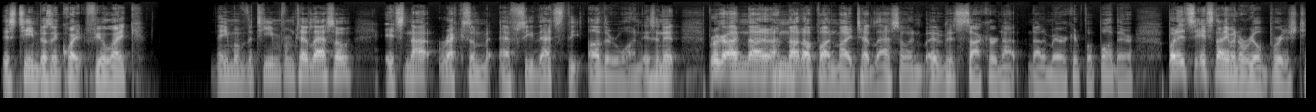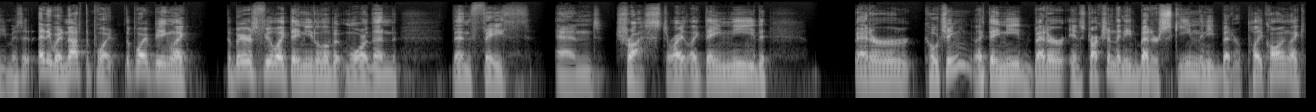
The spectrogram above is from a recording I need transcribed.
this team doesn't quite feel like name of the team from Ted Lasso? It's not Wrexham FC. That's the other one, isn't it? Burger, I'm not I'm not up on my Ted Lasso and it's soccer, not not American football there. But it's it's not even a real British team, is it? Anyway, not the point. The point being like the Bears feel like they need a little bit more than than faith and trust, right? Like they need better coaching, like they need better instruction, they need better scheme, they need better play calling. Like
